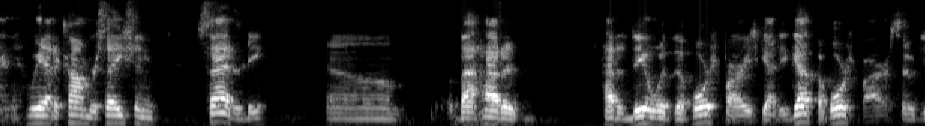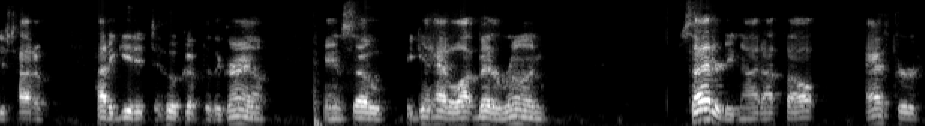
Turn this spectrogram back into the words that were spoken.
we had a conversation Saturday, um, about how to, how to deal with the horsepower he's got. He got the horsepower, so just how to how to get it to hook up to the ground. And so he had a lot better run Saturday night, I thought. After,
